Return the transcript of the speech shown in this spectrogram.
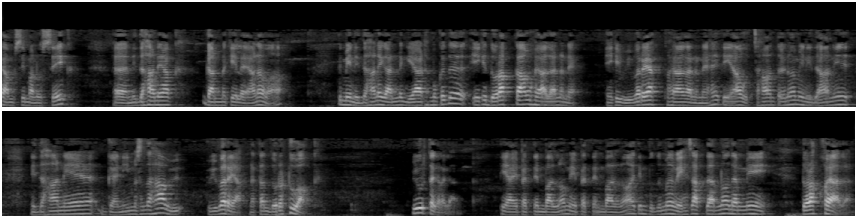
යම්සි මිනිස්සෙක් නිධානයක් ගන්න කියලා යනවා. ඉතින් මේ නිධානය ගන්න ගියාට මොකද ඒකේ දොරක් තාම හොයාගන්න නැහැ. ඒකේ විවරයක් හොයාගන්න නැහැ. ඉතින් ආ උත්සාහවන්ත වෙනවා මේ නිධානයේ නිධානය ගැනීම සඳහා විවරයක් නැත්නම් දොරටුවක් විවෘත කරගන්න. ඉතින් ආයෙ පැත්තෙන් බලනවා මේ පැත්තෙන් බලනවා. ඉතින් පුදුම වෙහෙසක් ගන්නවා දැන් මේ දොරක් හොයාගන්න.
